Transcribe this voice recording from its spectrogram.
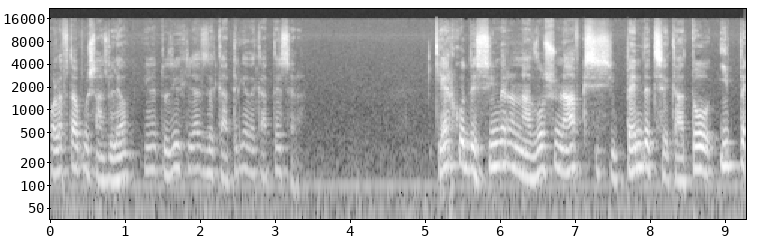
Όλα αυτά που σας λέω είναι το 2013-2014 και έρχονται σήμερα να δώσουν αύξηση 5% ή 50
